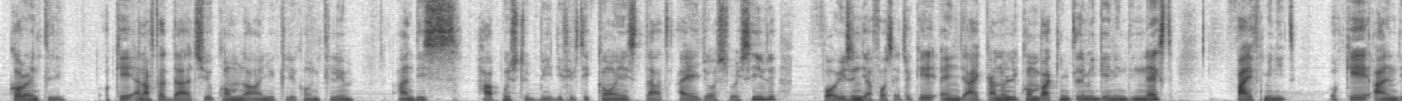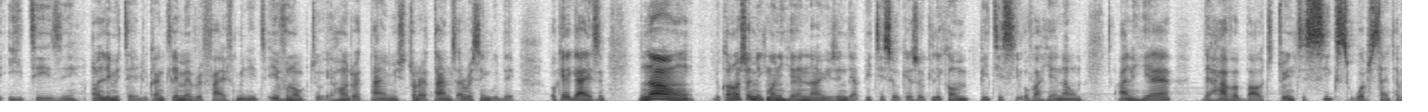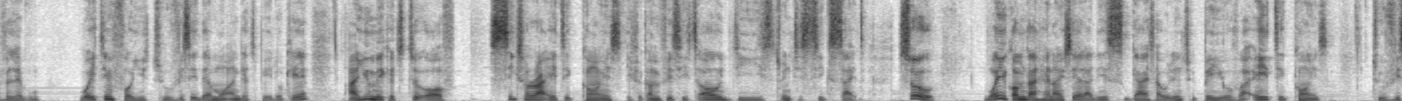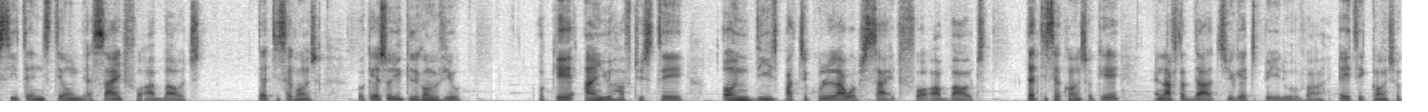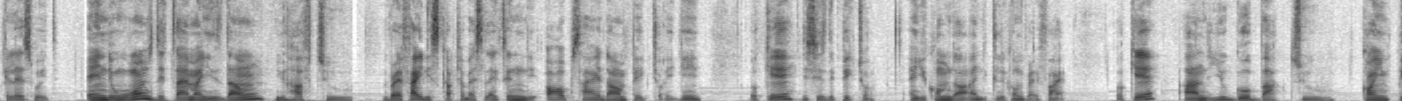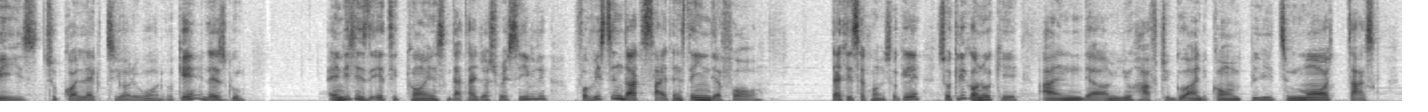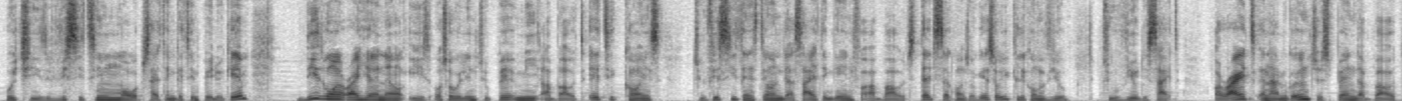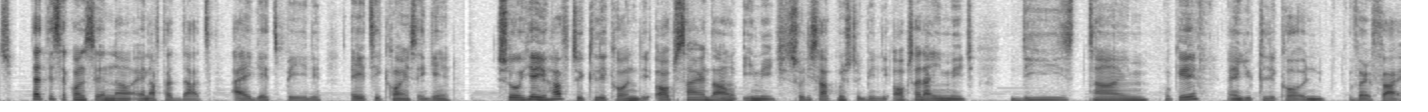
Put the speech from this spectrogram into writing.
currently okay? And after that you come down and you click on claim. And this happens to be the 50 coins that i just received for using their faucet okay? And i can only come back and claim again in the next five minutes okay? And it is unlimited. You can claim every five minutes even up to 100 times 200 times every single day okay guys? Now you can also make money here now using their ptc okay? So click on ptc over here now. And here they have about 26 websites available waiting for you to visit them more and get paid okay? And you make a total of 680 coins if you can visit all these 26 sites. So when you come down here and you see that these guys are willing to pay you over 80 coins to visit and stay on their site for about 30 seconds. Okay, so you click on view. Okay, and you have to stay on this particular website for about 30 seconds. Okay, and after that, you get paid over 80 coins. Okay, let's wait. And once the timer is down, you have to verify this captcha by selecting the upside down picture again. Okay, this is the picture, and you come down and click on verify okay? And you go back to coinbase to collect your reward okay? Let's go. And this is the 80 coins that i just received for visiting that site and staying there for 30 seconds okay? So click on ok and um, you have to go and complete more tasks which is visiting more websites and getting paid okay? This one right here now is also willing to pay me about 80 coins to visit and stay on their site again for about 30 seconds okay? So you click on view to view the site all right and i'm going to spend about 30 seconds here now and after that i get paid 80 coins again. So here you have to click on the upside down image. So this happens to be the upside down image this time okay? And you click on verify.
